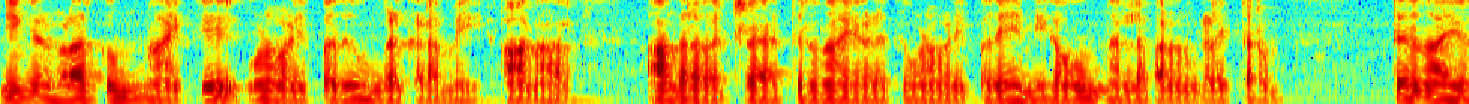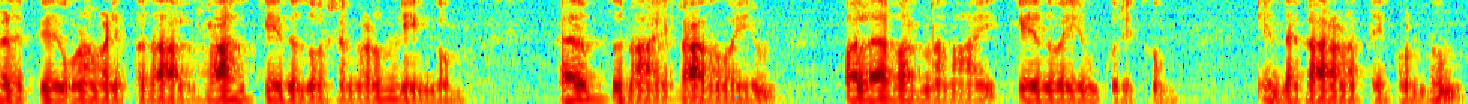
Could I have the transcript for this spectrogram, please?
நீங்கள் வளர்க்கும் நாய்க்கு உணவளிப்பது உங்கள் கடமை. ஆனால் ஆதரவற்ற திருநாய்களுக்கு உணவளிப்பதே மிகவும் நல்ல பலன்களை தரும். திருநாய்களுக்கு உணவளிப்பதால் ராகு கேது தோஷங்களும் நீங்கும். கருப்பு நாய் ராகுவையும் பல வர்ண நாய் கேதுவையும் குறிக்கும். இந்த காரணத்தை கொண்டும்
